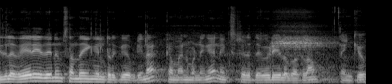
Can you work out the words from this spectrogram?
இதில் வேறு ஏதேனும் சந்தேகங்கள் இருக்குது அப்படின்னா கமெண்ட் பண்ணுங்கள் நெக்ஸ்ட் அடுத்த வீடியோவில் பார்க்கலாம். தேங்க்யூ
